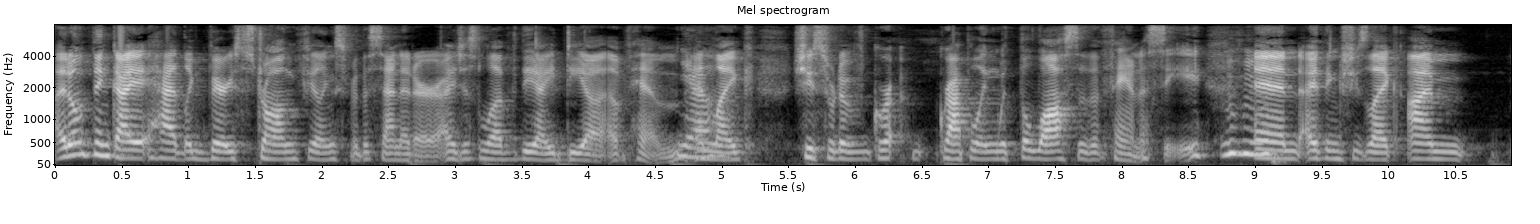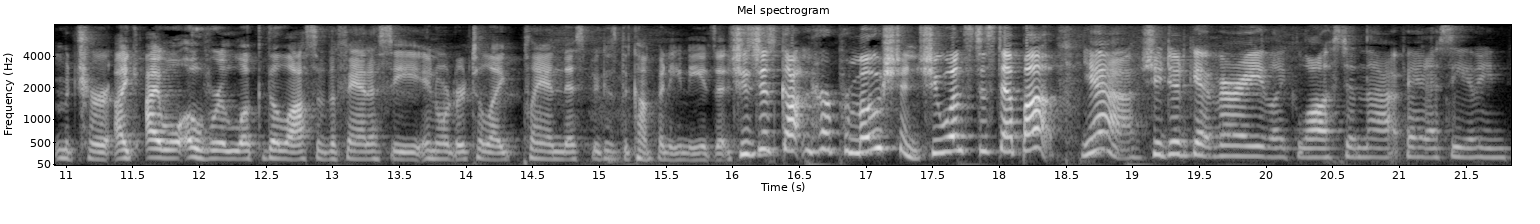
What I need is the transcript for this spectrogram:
I don't think I had like very strong feelings for the senator. I just loved the idea of him. Yeah. And like she's sort of gra- grappling with the loss of the fantasy. Mm-hmm. And I think she's like, I'm mature like i will overlook the loss of the fantasy in order to like plan this because the company needs it she's just gotten her promotion she wants to step up Yeah, she did get very like lost in that fantasy. I mean,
